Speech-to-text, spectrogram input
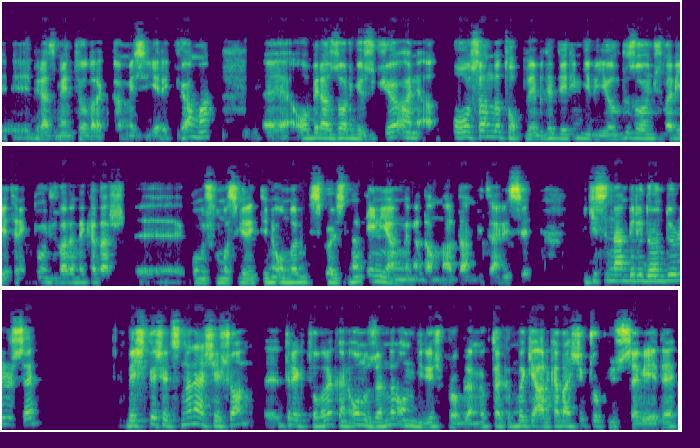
e, biraz mental olarak dönmesi gerekiyor ama e, o biraz zor gözüküyor. Hani Oğuzhan'ı da toplayabilir. Dediğim gibi yıldız oyuncuları, yetenekli oyuncularla ne kadar e, konuşulması gerektiğini onların psikolojisinden en iyi anlayan adamlardan bir tanesi. İkisinden biri döndürülürse Beşiktaş açısından her şey şu an e, direkt olarak hani 10 üzerinden 10 gidiyor hiç problem yok. Takımdaki arkadaşlık çok üst seviyede.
